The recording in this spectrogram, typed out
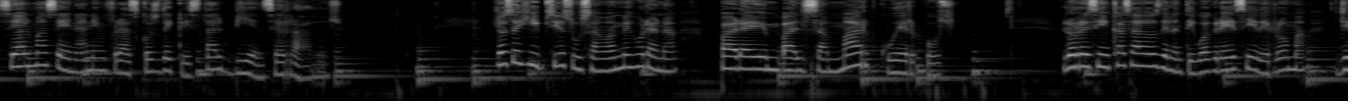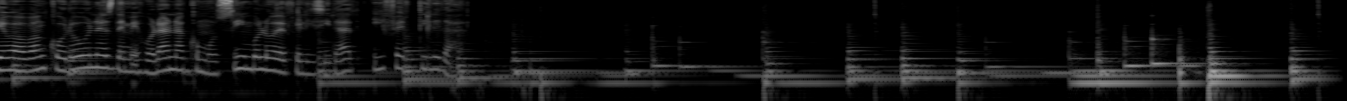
Se almacenan en frascos de cristal bien cerrados. Los egipcios usaban mejorana para embalsamar cuerpos. Los recién casados de la antigua Grecia y de Roma llevaban coronas de mejorana como símbolo de felicidad y fertilidad.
